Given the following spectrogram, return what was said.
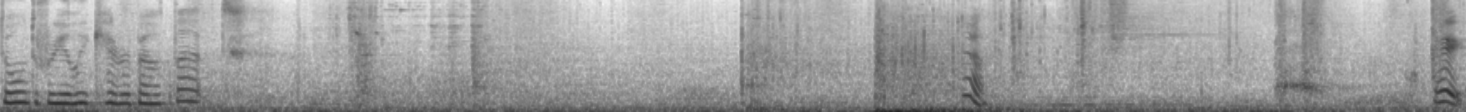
Don't really care about that. Yeah. Hey.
